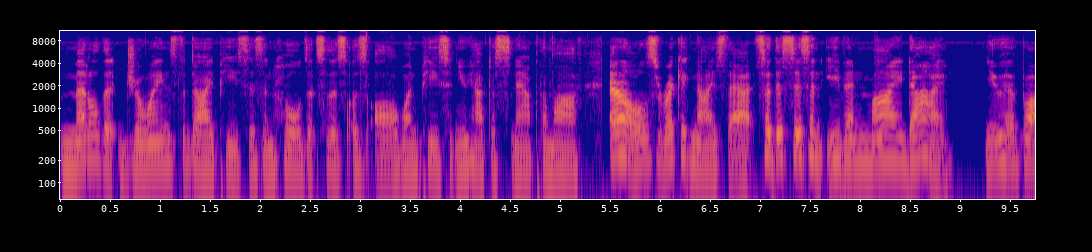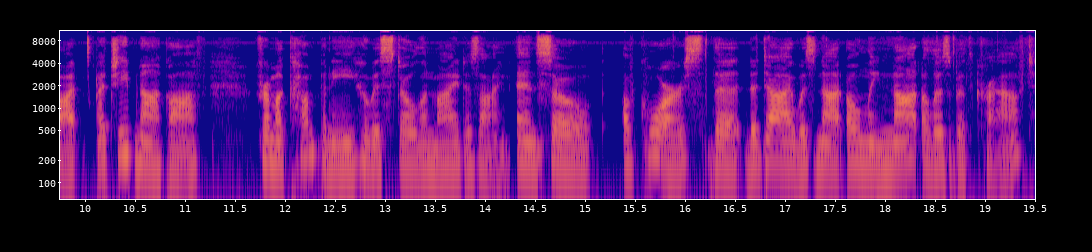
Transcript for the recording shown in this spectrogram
metal that joins the die pieces and holds it so this is all one piece and you have to snap them off. Els recognize that. So this isn't even my die. You have bought a cheap knockoff from a company who has stolen my design. And so, of course, the, the die was not only not Elizabeth Craft,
